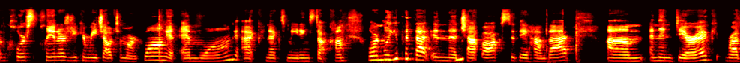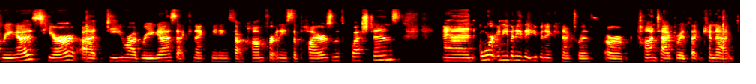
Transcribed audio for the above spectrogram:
Of course, planners, you can reach out to Mark Wong at mwong at connectmeetings.com. Lauren, will you put that in the mm-hmm. chat box so they have that? Um, and then Derek Rodriguez here at D Rodriguez at connectmeetings.com for any suppliers with questions and or anybody that you've been in connect with or contact with at connect.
